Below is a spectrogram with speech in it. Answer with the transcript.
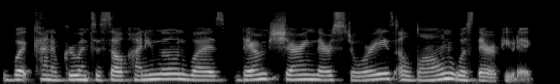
what kind of grew into self honeymoon was them sharing their stories alone was therapeutic.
